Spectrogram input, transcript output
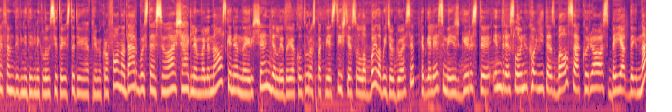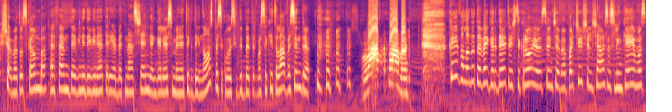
Gyvi FM99 klausytojų studijoje prie mikrofono darbus tęsiu aš, Eglė Malinauskinė. Na ir šiandien laidoje kultūros pakviesti iš tiesų labai labai džiaugiuosi, kad galėsime išgirsti Indrės Launikonytės balsą, kurios beje daina šiuo metu skamba FM99 eterija, bet mes šiandien galėsime ne tik dainos pasiklausyti, bet ir pasakyti labas, Indrė. labas, labas. Kaip malonu tave girdėti, iš tikrųjų siunčiame pačius šilčiausius linkėjimus,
